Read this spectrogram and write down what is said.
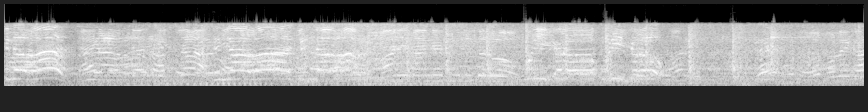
जिंदाबाद। जिंदाबाद जिंदाबाद। हमारी मांगे पूरी करो। पूरी करो पूरी करो। बोलेगा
